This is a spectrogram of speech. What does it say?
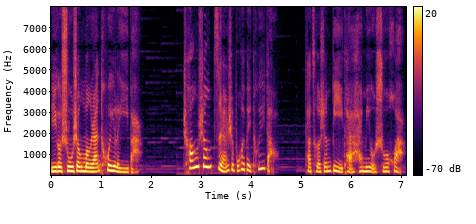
一个书生猛然推了一把，长生自然是不会被推倒，他侧身避开，还没有说话，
